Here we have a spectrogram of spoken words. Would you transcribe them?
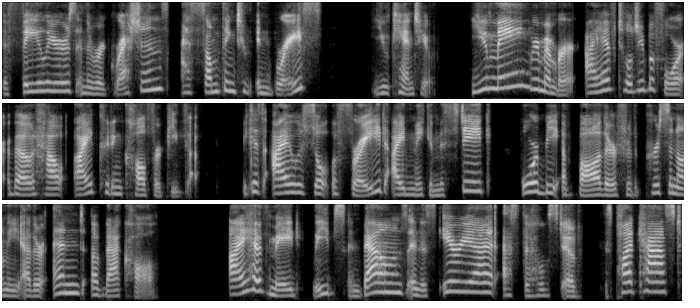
the failures, and the regressions as something to embrace, you can too. You may remember I have told you before about how I couldn't call for pizza because I was so afraid I'd make a mistake or be a bother for the person on the other end of that call. I have made leaps and bounds in this area as the host of this podcast,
